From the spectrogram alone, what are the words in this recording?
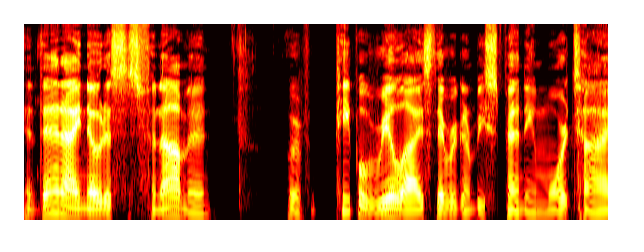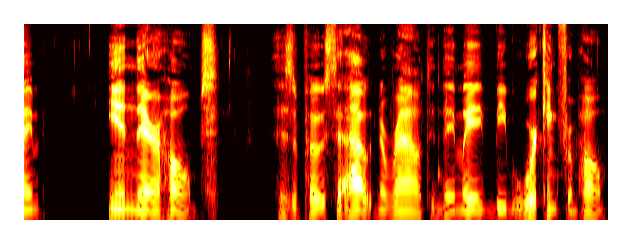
And then I noticed this phenomenon where people realized they were going to be spending more time in their homes as opposed to out and around, and they may be working from home.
